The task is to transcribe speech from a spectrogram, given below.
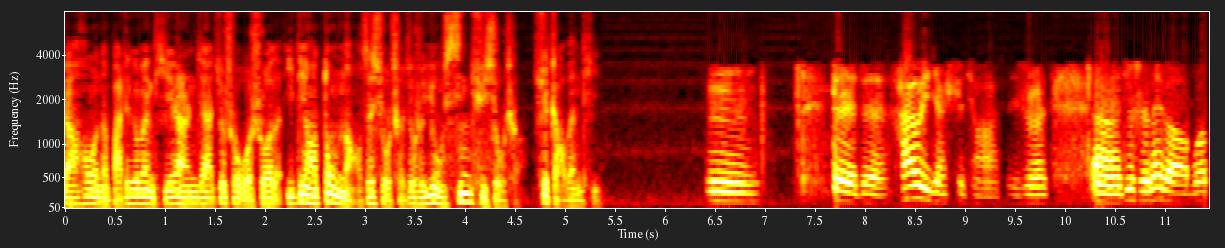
然后呢，把这个问题让人家就说我说的，一定要动脑子修车，就是用心去修车，去找问题。嗯，对对，还有一件事情啊，就是说，嗯、就是那个我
